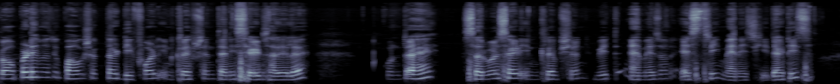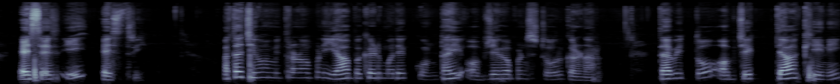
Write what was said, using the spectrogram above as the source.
प्रॉपर्टीजमध्ये पाहू शकता डिफॉल्ट इन्क्रिप्शन त्यांनी सेट झालेलं आहे. कोणतं आहे? Server side encryption with Amazon S three manage key that is S S E S three आता जेव्हा मित्रांनो आपण या बकेटमध्ये कोणताही ऑब्जेक्ट आपण स्टोअर करणार त्यावेळी तो ऑब्जेक्ट त्या कीनी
